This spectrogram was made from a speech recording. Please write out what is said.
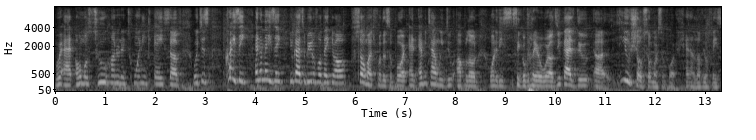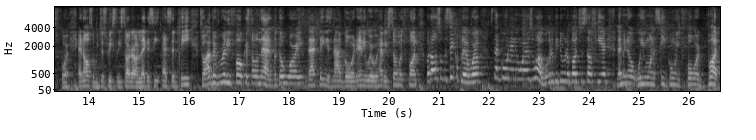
We're at almost 220k subs, which is crazy and amazing. You guys are beautiful. Thank you all so much for the support. And every time we do upload one of these single player worlds, you guys do, uh, you show so much support. And I love your faces for it. And also, we just recently started our Legacy SMP. So I've been really focused on that. But don't worry, that thing is not going anywhere. We're having so much fun. But also, the single player world, it's not going anywhere as well. We're going to be doing a bunch of stuff here. Let me know what you want to see going forward. But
